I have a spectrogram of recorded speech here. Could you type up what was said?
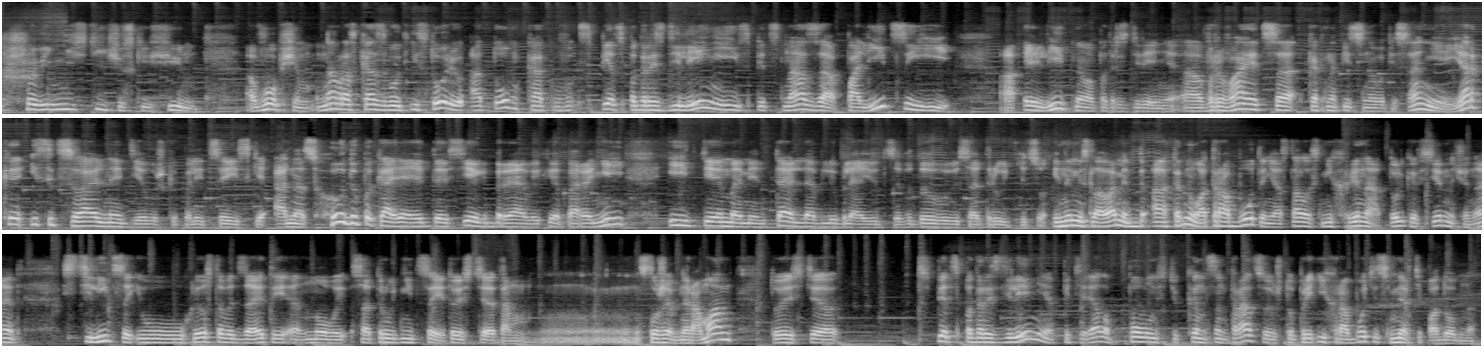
шовинистический фильм? В общем, нам рассказывают историю о том, как в спецподразделении спецназа полиции а, элитного подразделения а, врывается, как написано в описании, яркая и сексуальная девушка-полицейский. Она сходу покоряет всех бравых парней, и те моментально влюбляются в новую сотрудницу. Иными словами, от, ну, от работы не осталось ни хрена, только все начинают стелиться и ухлестывать за этой э, новой сотрудницей. То есть э, там служебный роман, то есть э, спецподразделение потеряло полностью концентрацию, что при их работе смерти подобно.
